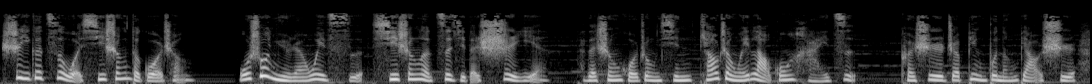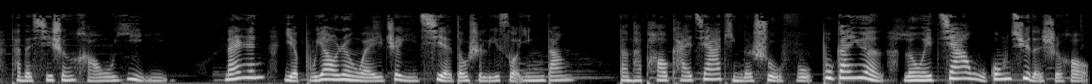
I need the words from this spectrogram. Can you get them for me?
是一个自我牺牲的过程，无数女人为此牺牲了自己的事业，她的生活重心调整为老公、孩子。可是这并不能表示她的牺牲毫无意义。男人也不要认为这一切都是理所应当。当他抛开家庭的束缚，不甘愿沦为家务工具的时候，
